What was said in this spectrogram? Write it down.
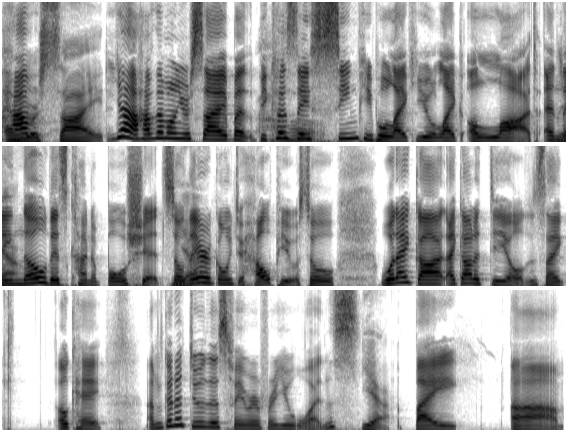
them on have- your side. yeah, have them on your side, but because Oh. they've seen people like you like a lot and they know this kind of bullshit, so Yeah. they're going to help you. So what I got, I got a deal. It's like, okay, I'm gonna do this favor for you once Yeah. by, um,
